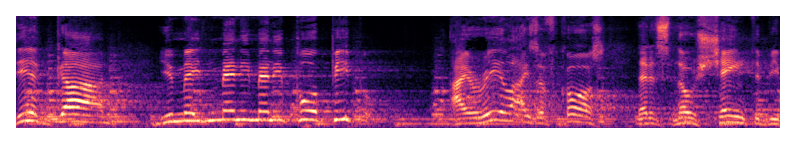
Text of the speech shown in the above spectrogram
Dear God, you made many, many poor people. I realize, of course, that it's no shame to be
